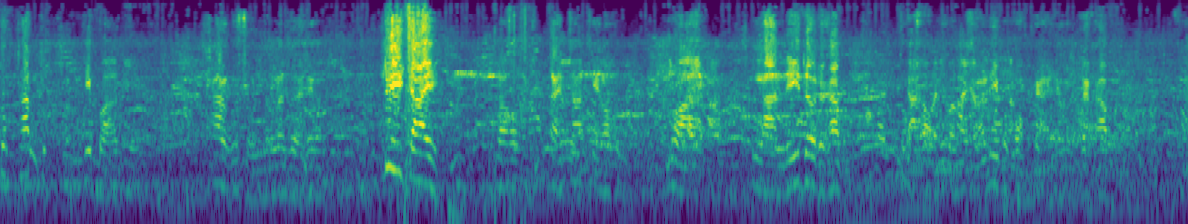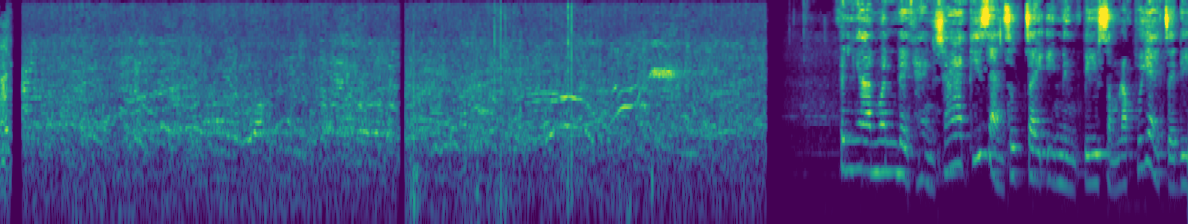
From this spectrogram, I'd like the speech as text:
ทุกท่านทุกคนที่มานี่สร้างกุศลทั้งนั้นเลยนะครับดีใจเราแต่ท่านที่เรามางานนี้ด้วยนะครับจากวันนี้วันนี้ผมบอกแก่นะครับ เป็นงานวันเด็กแห่งชาติที่แสนสุขใจอีกหนึ่งปีสำหรับผู้ใหญ่ใจดี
